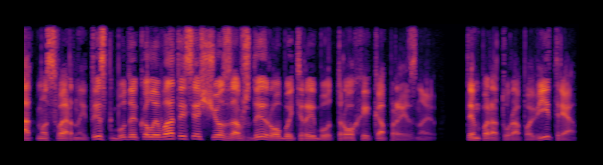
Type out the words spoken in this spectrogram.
Атмосферний тиск буде коливатися, що завжди робить рибу трохи капризною. Температура повітря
